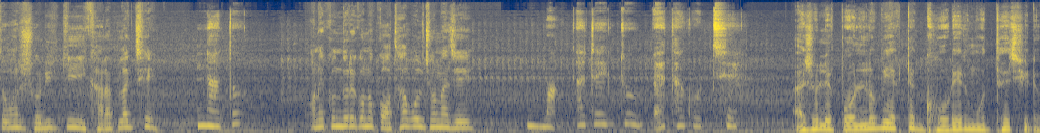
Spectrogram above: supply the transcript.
তোমার শরীর কি খারাপ লাগছে? না তো। অনেকক্ষণ ধরে কোনো কথা বলছো না যে? মাথাটা একটু ব্যথা করছে। আসলে পল্লবী একটা ঘোরের মধ্যে ছিল।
